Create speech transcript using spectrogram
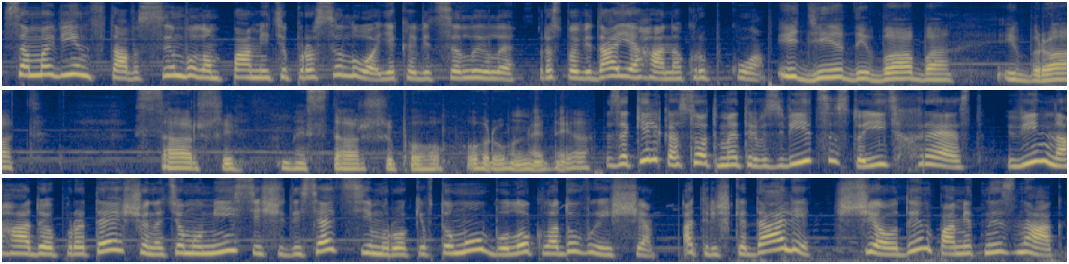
Саме він став символом пам'яті про село, яке відселили, розповідає Ганна Крупко. І дід, і баба, і брат старший, ми старші похоронені. За кілька сот метрів звідси стоїть хрест. Він нагадує про те, що на цьому місці 67 років тому було кладовище. А трішки далі ще один пам'ятний знак,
